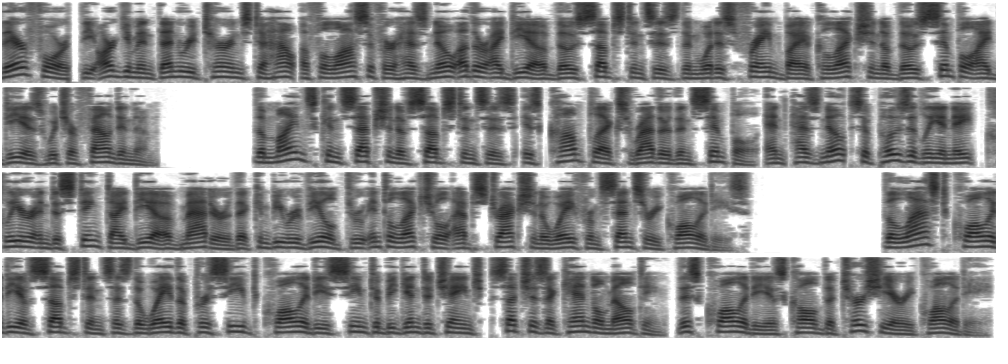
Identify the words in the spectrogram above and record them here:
Therefore, the argument then returns to how a philosopher has no other idea of those substances than what is framed by a collection of those simple ideas which are found in them. The mind's conception of substances is complex rather than simple and has no supposedly innate clear and distinct idea of matter that can be revealed through intellectual abstraction away from sensory qualities. The last quality of substance is the way the perceived qualities seem to begin to change, such as a candle melting, this quality is called the tertiary quality.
